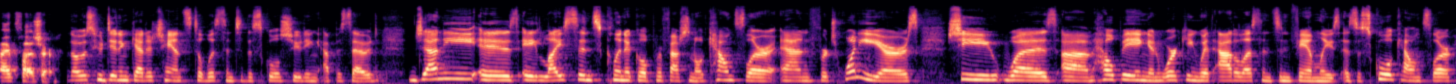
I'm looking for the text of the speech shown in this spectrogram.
My pleasure. Those who didn't get a chance to listen to the school shooting episode, Jenny is a licensed clinical professional counselor. And for 20 years, she was um, helping and working with adolescents and families as a school counselor,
